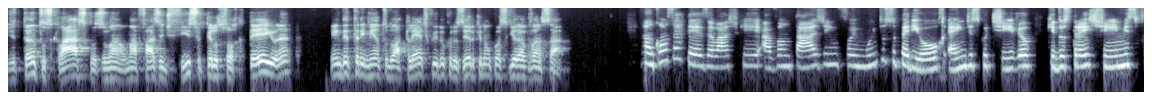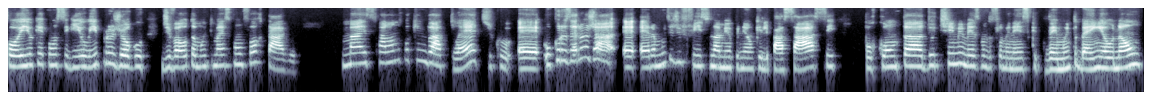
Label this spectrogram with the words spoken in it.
De tantos clássicos, uma, uma fase difícil pelo sorteio, né? Em detrimento do Atlético e do Cruzeiro que não conseguiram avançar. Não, com certeza, eu acho que a vantagem foi muito superior, é indiscutível que dos três times foi o que conseguiu ir para o jogo de volta muito mais confortável. Mas falando um pouquinho do Atlético, é, o Cruzeiro já é, era muito difícil, na minha opinião, que ele passasse por conta do time mesmo do Fluminense que vem muito bem. Eu não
